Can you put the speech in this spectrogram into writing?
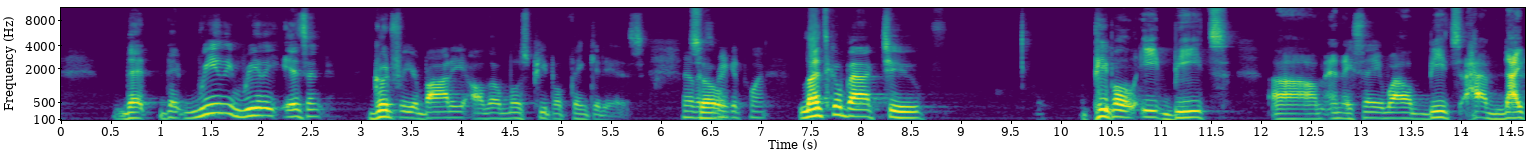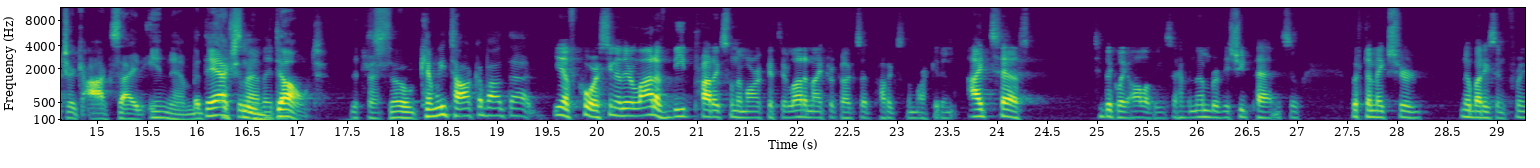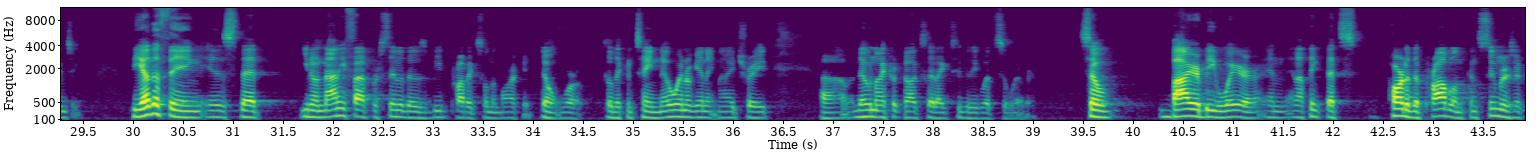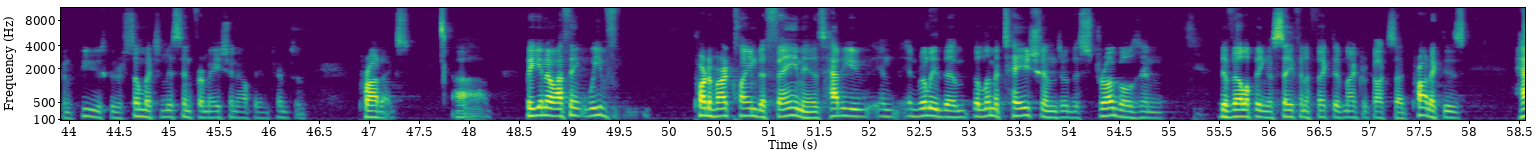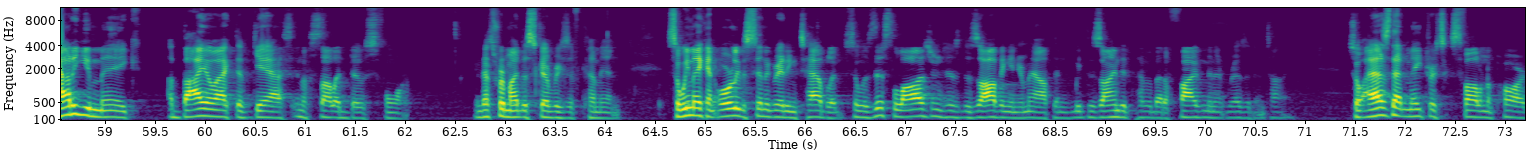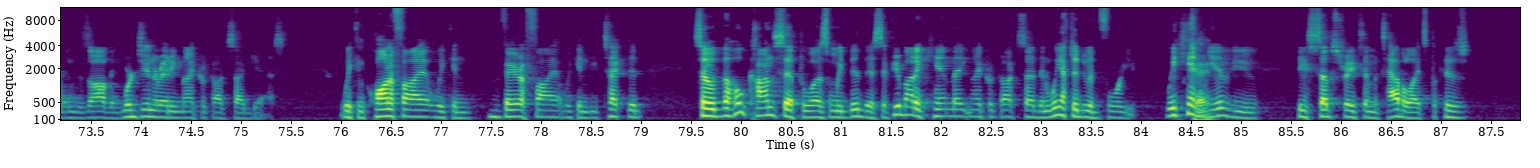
that that really, really isn't good for your body, although most people think it is. Yeah, that's So- a very good point. Let's go back to people eat beets. Um, and they say, well, beets have nitric oxide in them, but they actually not- they don't. don't. That's right. So, can we talk about that? Yeah, of course. You know, there are a lot of beet products on the market. There are a lot of nitric oxide products on the market, and I test typically all of these. I have a number of issued patents, so we have to make sure nobody's infringing. The other thing is that you know 95% of those beet products on the market don't work. So they contain no inorganic nitrate, uh, no nitric oxide activity whatsoever. So buyer beware, and, and I think that's part of the problem. Consumers are confused because there's so much misinformation out there in terms of products. Uh, but you know, I think we've part of our claim to fame is how do you, and, and really the, the limitations or the struggles in developing a safe and effective nitric oxide product is how do you make a bioactive gas in a solid dose form? And that's where my discoveries have come in. So we make an orally disintegrating tablet. So as this lozenge is dissolving in your mouth, and we designed it to have about a five minute resident time. So as that matrix is falling apart and dissolving, we're generating nitric oxide gas. We can quantify it, we can verify it, we can detect it. So the whole concept was when we did this, if your body can't make nitric oxide, then we have to do it for you. We can't Okay. give you these substrates and metabolites because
